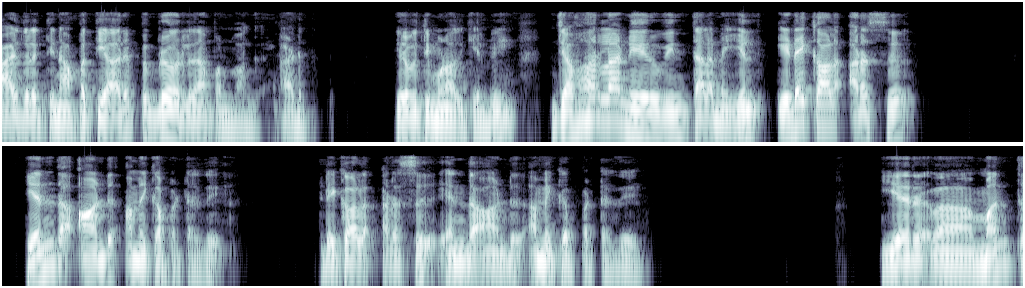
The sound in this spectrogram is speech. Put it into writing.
ஆயிரத்தி தொள்ளாயிரத்தி நாற்பத்தி ஆறு பிப்ரவரியில தான் பண்ணுவாங்க. அடுத்து இருபத்தி மூணாவது கேள்வி. ஜவஹர்லால் நேருவின் தலைமையில் இடைக்கால அரசு எந்த ஆண்டு அமைக்கப்பட்டது? இடைக்கால அரசு எந்த ஆண்டு அமைக்கப்பட்டது? மந்த்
